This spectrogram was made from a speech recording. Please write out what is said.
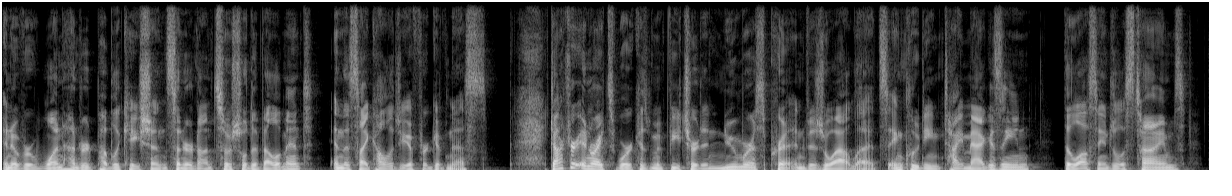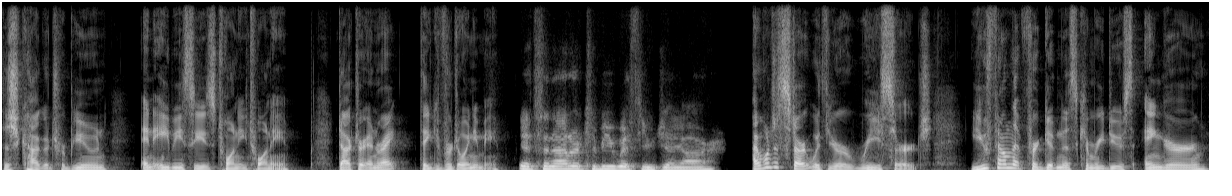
and over 100 publications centered on social development and the psychology of forgiveness. Dr. Enright's work has been featured in numerous print and visual outlets, including Time Magazine, the Los Angeles Times, the Chicago Tribune, and ABC's 2020. Dr. Enright, thank you for joining me. It's an honor to be with you, JR. I want to start with your research. You found that forgiveness can reduce anger,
